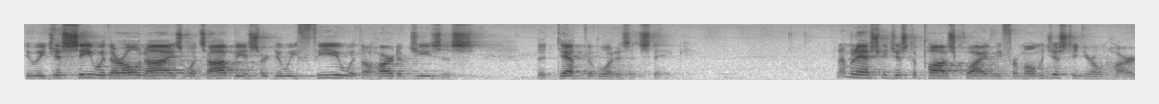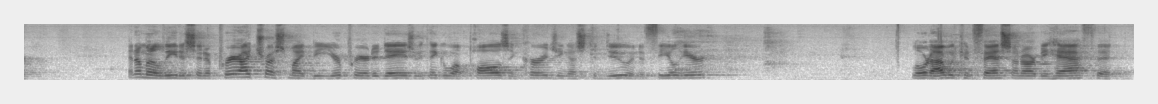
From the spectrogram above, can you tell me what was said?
do we just see with our own eyes what's obvious, or do we feel with the heart of Jesus the depth of what is at stake? And I'm going to ask you just to pause quietly for a moment, just in your own heart. And I'm going to lead us in a prayer I trust might be your prayer today as we think of what Paul's encouraging us to do and to feel here. Lord, I would confess on our behalf that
